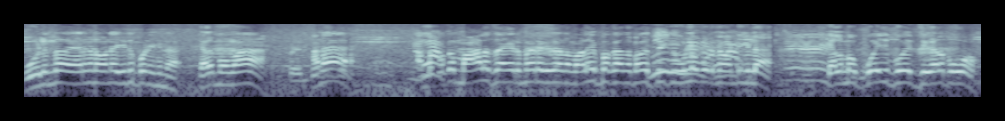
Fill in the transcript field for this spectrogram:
ஒழுங்கா இறங்கணும் இது பண்ணிக்கணும். கிளம்புமா அண்ணா அந்த பக்கம் மாலை சாயிற மாதிரி இருக்குது. அந்த வலை பக்கம் அந்த பக்கம் தூக்கி உள்ள போட்டு வண்டிக்கல கிளம்ப போய் போயிடுச்சு கிளம்புவோம்.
